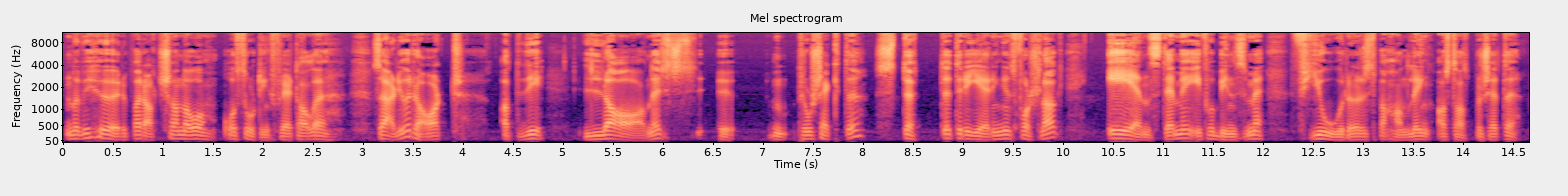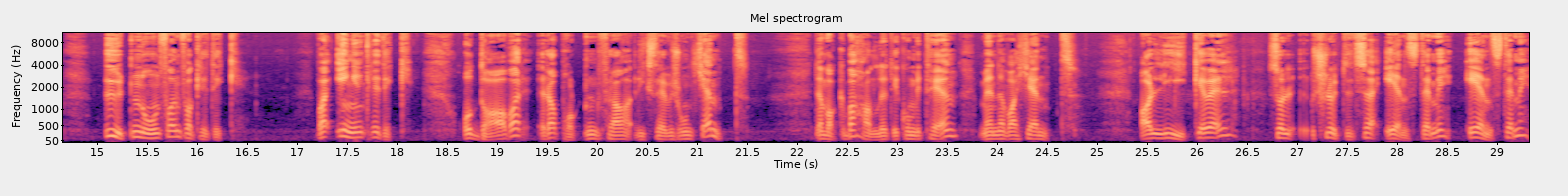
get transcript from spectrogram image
når vi hører på Raja nå og stortingsflertallet, så er det jo rart at de laner eh, prosjektet, støttet støttet regjeringens forslag enstemmig i forbindelse med fjorårets behandling av statsbudsjettet. Uten noen form for kritikk. Det var ingen kritikk. Og da var rapporten fra Riksrevisjonen kjent. Den var ikke behandlet i komiteen, men den var kjent. Allikevel så sluttet seg enstemmig, enstemmig,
